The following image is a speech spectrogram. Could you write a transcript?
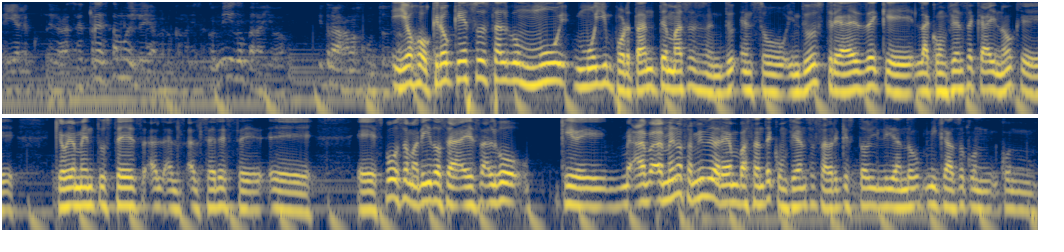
ella le, le va a hacer el préstamo y ella me lo canaliza conmigo para yo. Y trabajamos juntos. Y ojo, creo que eso es algo muy, muy importante más en su, en su industria, es de que la confianza cae, ¿no? Que, que obviamente ustedes, al ser este eh, eh, esposa, marido, o sea, es algo que me- al menos a mí me daría bastante confianza saber que estoy lidiando mi caso con, con,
